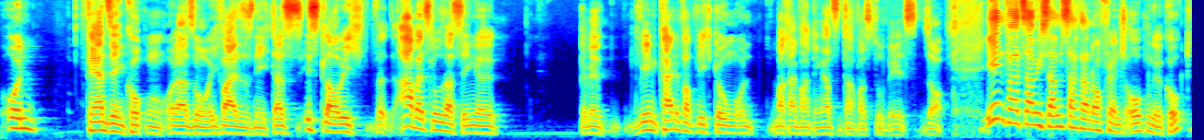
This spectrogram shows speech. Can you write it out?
und Fernsehen gucken oder so. Ich weiß es nicht. Das ist, glaube ich, arbeitsloser Single. Keine Verpflichtungen und mach einfach den ganzen Tag, was du willst. So. Jedenfalls habe ich Samstag dann noch French Open geguckt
